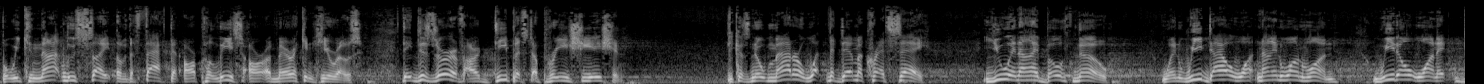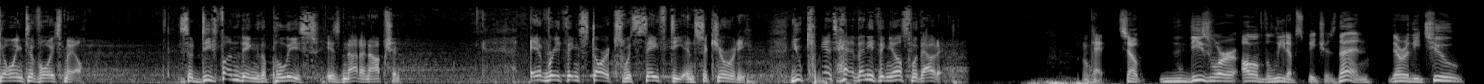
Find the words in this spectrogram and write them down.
But we cannot lose sight of the fact that our police are American heroes. They deserve our deepest appreciation. Because no matter what the Democrats say, you and I both know when we dial 911, we don't want it going to voicemail. So defunding the police is not an option. Everything starts with safety and security. You can't have anything else without it. Okay, so these were all of the lead up speeches. Then there were the two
